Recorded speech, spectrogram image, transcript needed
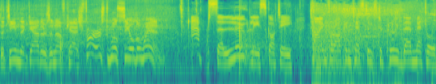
The team that gathers enough cash first will seal the win. Absolutely, Scotty. Time for our contestants to prove their mettle.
